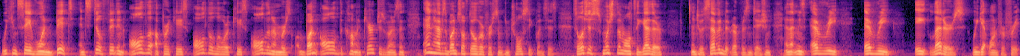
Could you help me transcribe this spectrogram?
we can save one bit and still fit in all the uppercase, all the lowercase, all the numbers, all of the common characters we understand, and have a bunch left over for some control sequences. So let's just smush them all together into a 7-bit representation, and that means every every eight letters we get one for free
